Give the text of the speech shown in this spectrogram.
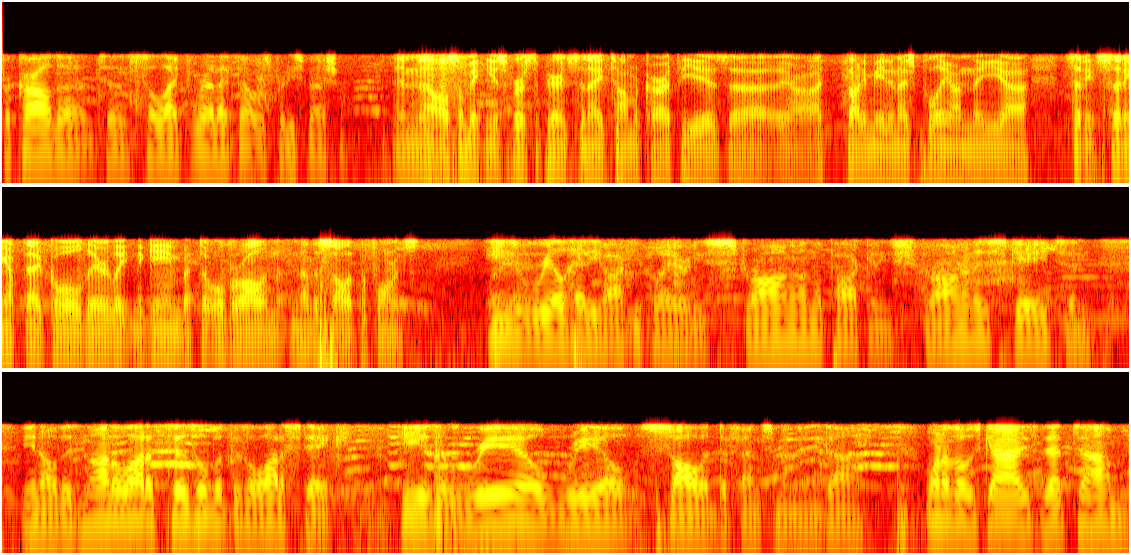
for Carl to, to select Rhett, I thought was pretty special. And also making his first appearance tonight, Tom McCarthy is. Uh, you know, I thought he made a nice play on the uh, setting setting up that goal there late in the game, but the overall another solid performance. He's a real heady hockey player and he's strong on the puck and he's strong on his skates and you know there's not a lot of sizzle but there's a lot of steak. He is a real real solid defenseman and uh, one of those guys that um,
